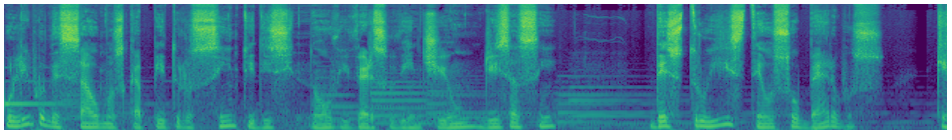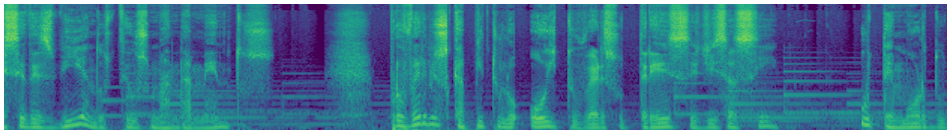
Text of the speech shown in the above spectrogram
O livro de Salmos, capítulo 119, verso 21, diz assim: Destruíste os soberbos, que se desviam dos teus mandamentos. Provérbios, capítulo 8, verso 13, diz assim: o temor do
